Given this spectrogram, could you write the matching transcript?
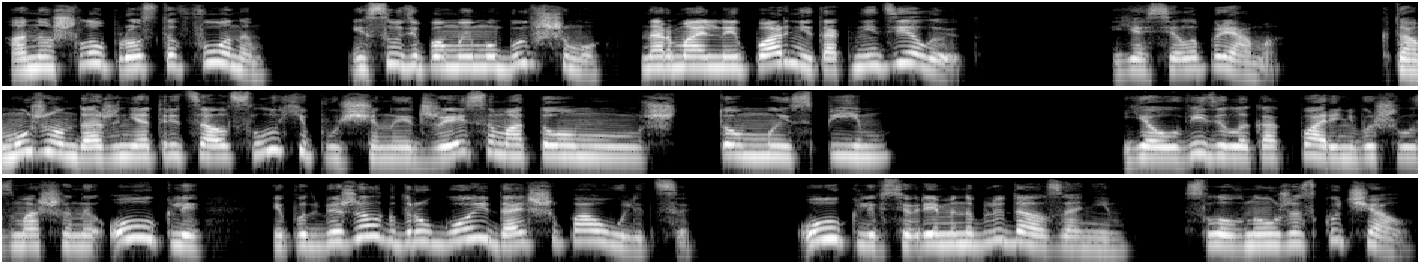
Оно шло просто фоном, и, судя по моему бывшему, нормальные парни так не делают. Я села прямо. К тому же он даже не отрицал слухи, пущенные Джейсом о том, что мы спим. Я увидела, как парень вышел из машины Оукли и подбежал к другой дальше по улице. Оукли все время наблюдал за ним, словно уже скучал.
